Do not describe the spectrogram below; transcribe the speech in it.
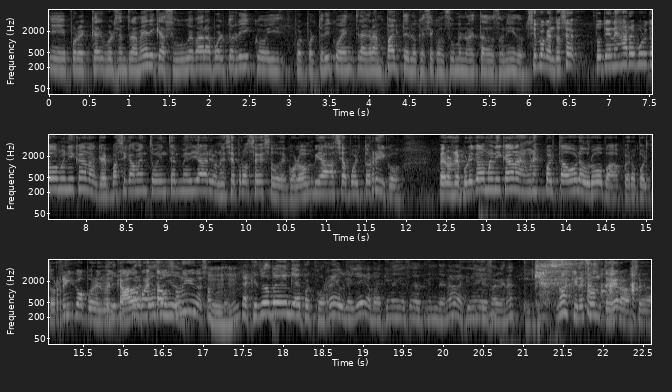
eh, por, el, por Centroamérica sube para Puerto Rico y por Puerto Rico entra gran parte de lo que se consume en los Estados Unidos. Sí, porque entonces tú tienes a República Dominicana, que es básicamente un intermediario en ese proceso de Colombia hacia Puerto Rico. Pero República Dominicana es un exportador a Europa, pero Puerto Rico por el Puerto Rico mercado con Estados Unidos. Unidos, exacto. Ujú. Aquí tú lo puedes enviar por correo y le llega, pero aquí nadie se atiende nada, aquí nadie sabe nada. No, aquí no hay frontera, o sea.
